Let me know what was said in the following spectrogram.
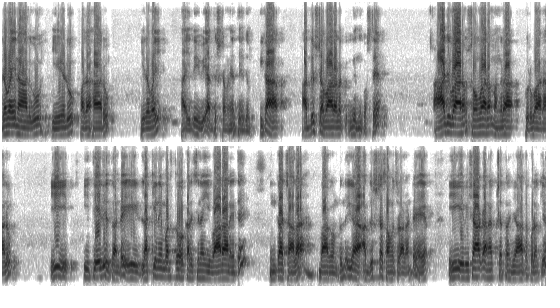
ఇరవై నాలుగు ఏడు పదహారు ఇరవై ఐదు ఇవి అదృష్టమైన తేదీలు. ఇక అదృష్ట వారాలకు కిందకి వస్తే ఆదివారం సోమవారం మంగళ గురువారాలు. ఈ ఈ తేదీలతో అంటే ఈ లక్కీ నెంబర్తో కలిసిన ఈ వారాలైతే ఇంకా చాలా బాగుంటుంది. ఇక అదృష్ట సంవత్సరాలు అంటే ఈ విశాఖ నక్షత్ర జాతకులకి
